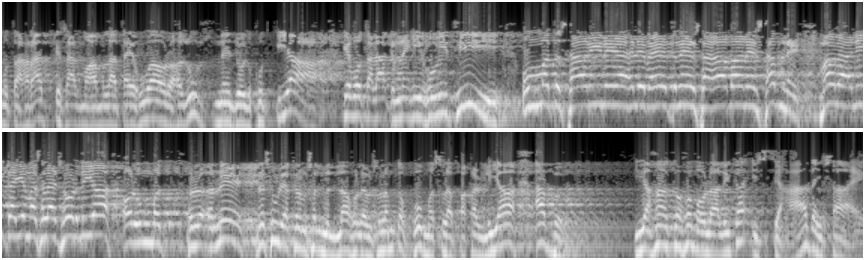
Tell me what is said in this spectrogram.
متحرات کے ساتھ معاملہ طے ہوا اور حضور نے جو خود کیا کہ وہ طلاق نہیں ہوئی تھی، امت ساری نے، اہل بیت نے، صحابہ نے، سب نے مولا علی کا یہ مسئلہ چھوڑ دیا اور امت نے رسول اکرم صلی اللہ علیہ وسلم کا وہ مسئلہ پکڑ لیا۔ اب یہاں کہو مولا علی کا اشتہاد ایسا ہے،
